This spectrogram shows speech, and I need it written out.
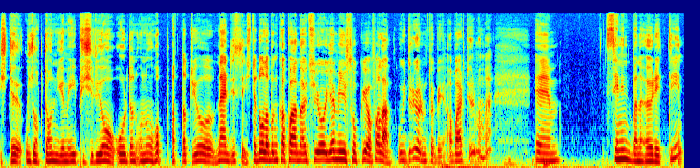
işte uzaktan yemeği pişiriyor. Oradan onu hop atlatıyor. Neredeyse işte dolabın kapağını açıyor. Yemeği sokuyor falan. Uyduruyorum tabii. Abartıyorum ama e, senin bana öğrettiğin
